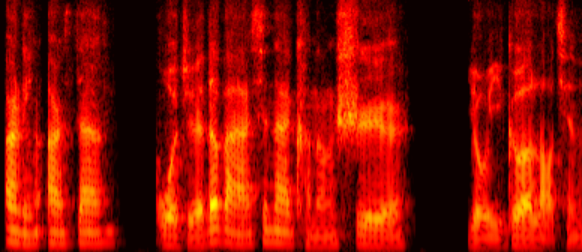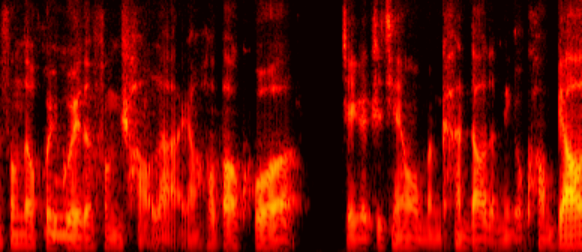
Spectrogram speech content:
二零二三，我觉得吧，现在可能是有一个老前锋的回归的风潮了，然后包括这个之前我们看到的那个狂飙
